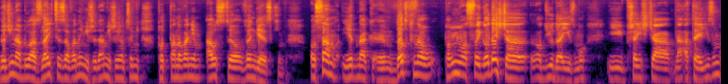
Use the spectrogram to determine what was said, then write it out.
rodzina była zlaicyzowanymi Żydami żyjącymi pod panowaniem austro-węgierskim. O sam jednak dotknął, pomimo swojego odejścia od judaizmu i przejścia na ateizm,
